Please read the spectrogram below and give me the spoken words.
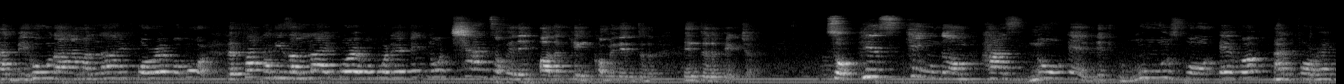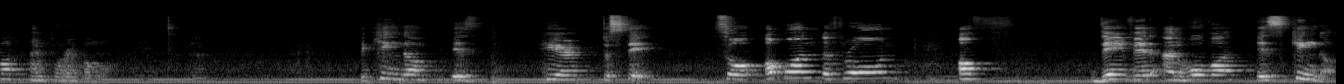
and behold, I am alive forevermore. The fact that he's alive forevermore, there ain't no chance of any other king coming into the, into the picture. So his kingdom has no end. It rules forever and forever and forevermore. The kingdom is here to stay. So, upon the throne of David and over his kingdom,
